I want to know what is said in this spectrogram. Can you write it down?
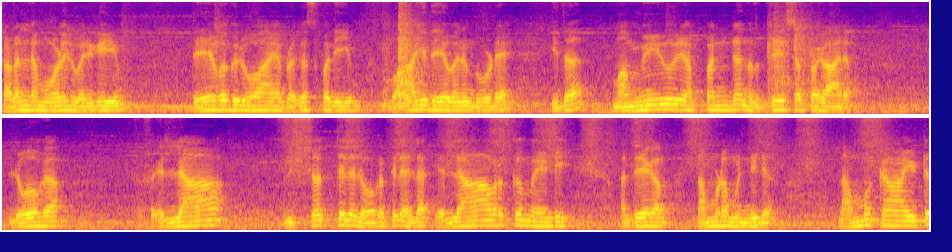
കടലിന്റെ മുകളിൽ വരികയും ദേവഗുരുവായ ബൃഹസ്പതിയും വായുദേവനും കൂടെ ഇത് മമ്മിയൂരപ്പന്റെ നിർദ്ദേശപ്രകാരം ലോക എല്ലാ വിശ്വത്തിലെ ലോകത്തിലെ എല്ലാ എല്ലാവർക്കും വേണ്ടി അദ്ദേഹം നമ്മുടെ മുന്നിൽ നമുക്കായിട്ട്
